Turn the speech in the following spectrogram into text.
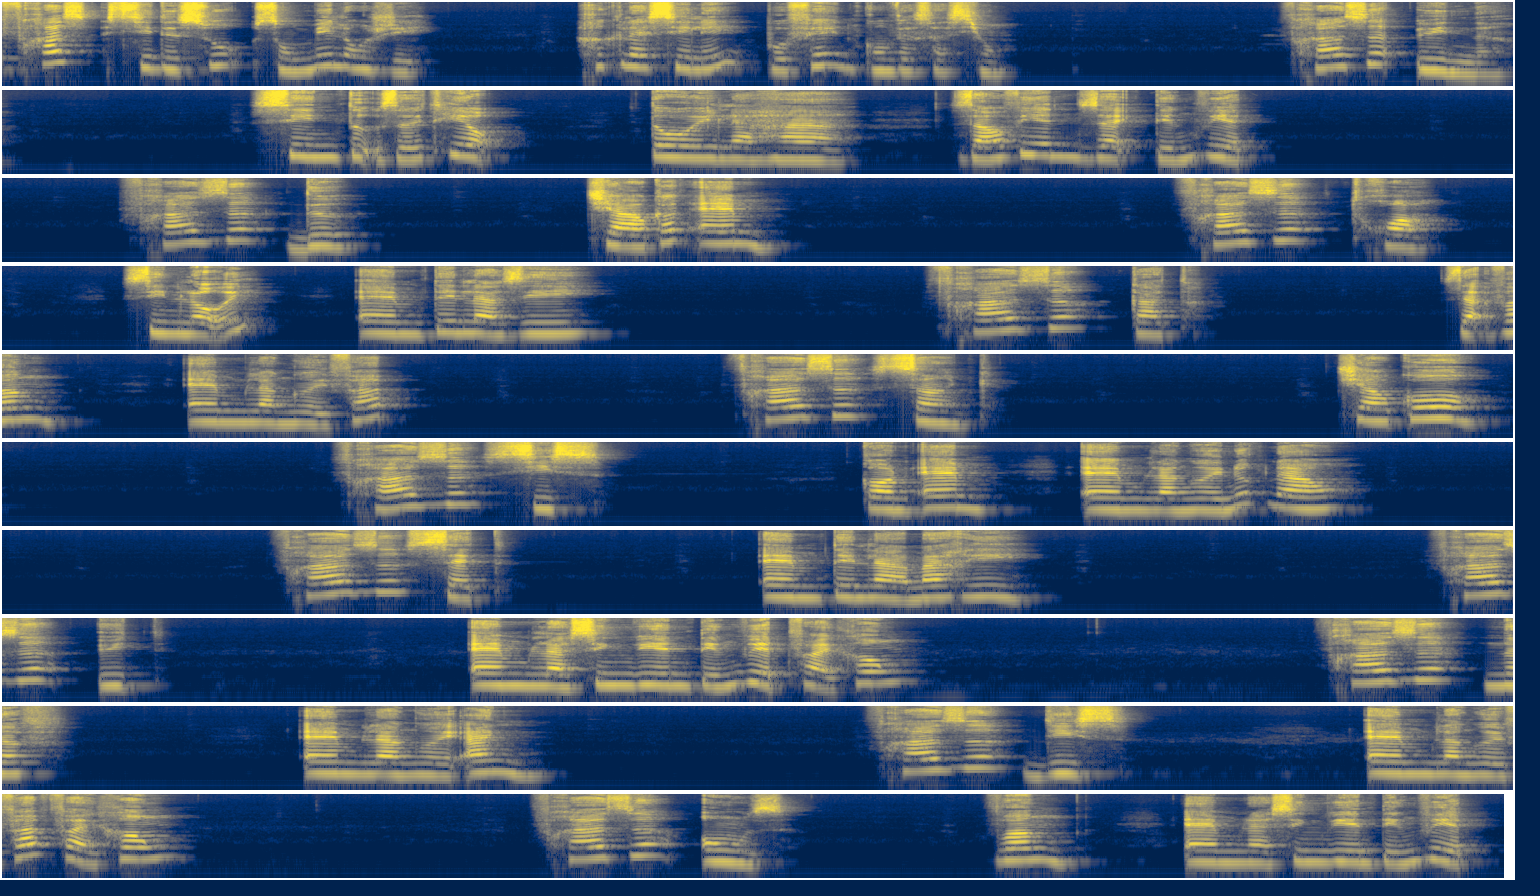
phrases ci-dessous sont mélangées. Reclassez-les pour faire une conversation. Phrase 1 Xin tự giới thiệu. Tôi là Hà, giáo viên dạy tiếng Việt. Phrase 2 Chào các em. Phrase 3 Xin lỗi, em tên là gì? Phrase 4 Dạ vâng, em là người Pháp. Phrase 5 Chào cô. Phrase 6 Còn em, em là người nước nào? Phrase 7 Em tên là Marie. Phrase 8 Em là sinh viên tiếng Việt phải không? Phrase 9 Em là người Anh. Phrase 10 Em là người Pháp phải không? Phrase 11 Vâng, em là sinh viên tiếng Việt.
